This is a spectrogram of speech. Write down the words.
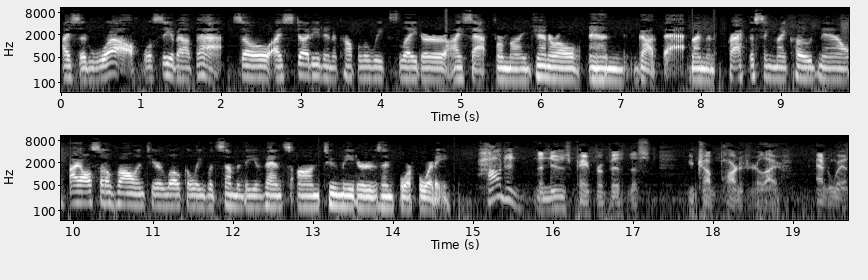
I said, well, we'll see about that. So I studied and a couple of weeks later I sat for my general and got that. I'm practicing my code now. I also volunteer locally with some of the events on 2 meters and 440. How did the newspaper business become part of your life and when?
